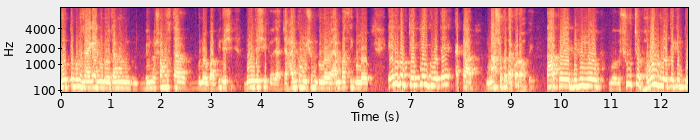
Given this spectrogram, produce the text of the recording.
গুরুত্বপূর্ণ জায়গাগুলো যেমন বিভিন্ন সংস্থাগুলো বা বিদেশি বৈদেশিক যে হাই কমিশনগুলো এম্বাসি গুলো এরকম কেপিআই গুলোতে একটা নাশকতা করা হবে। তারপরে বিভিন্ন সুউচ্চ ভবনগুলোতে কিন্তু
